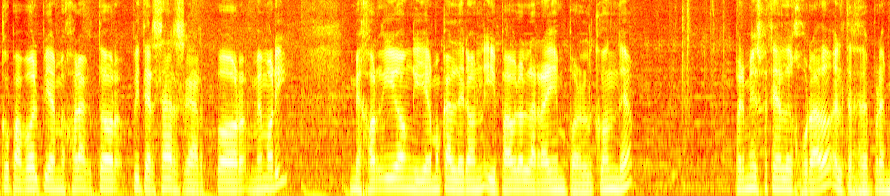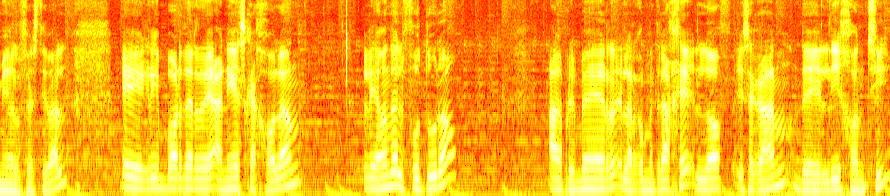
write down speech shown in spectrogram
Copa Volpi al Mejor Actor Peter Sarsgaard por Memory. Mejor Guión Guillermo Calderón y Pablo Larraín por El Conde. Premio especial del jurado, el tercer premio del festival. Eh, Green Border de Agnieszka Holland. León del Futuro, al primer largometraje Love is a Gun de Lee Hon-chi.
